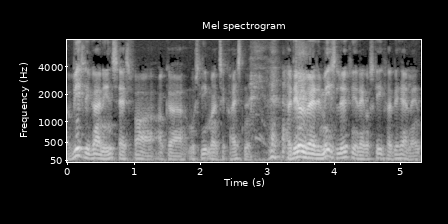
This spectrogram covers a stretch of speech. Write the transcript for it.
at virkelig gøre en indsats for at gøre muslimerne til kristne. Og det vil være det mest lykkelige, der kunne ske for det her land.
